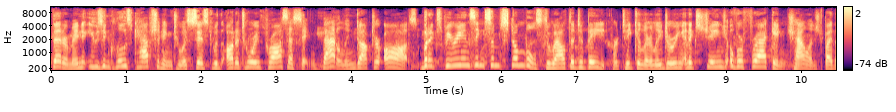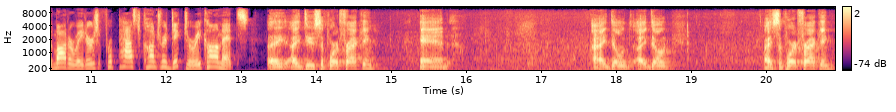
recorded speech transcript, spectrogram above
Fetterman using closed captioning to assist with auditory processing, battling Dr. Oz, but experiencing some stumbles throughout the debate, particularly during an exchange over fracking, challenged by the moderators for past contradictory comments. I, I do support fracking, and I don't, I don't, I support fracking.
